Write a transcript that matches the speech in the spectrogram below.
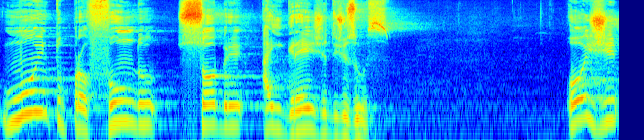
muito profundo sobre a Igreja de Jesus. Hoje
